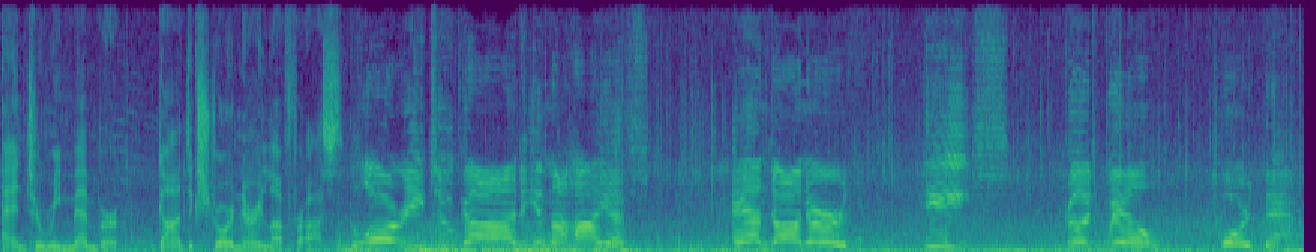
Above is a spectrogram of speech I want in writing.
and to remember God's extraordinary love for us. Glory to God in the highest, and on earth, peace, goodwill toward them.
